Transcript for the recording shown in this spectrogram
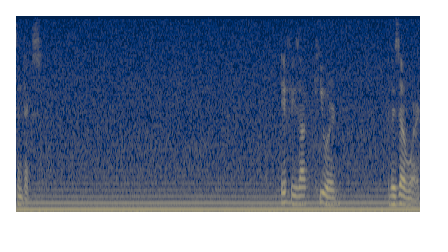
syntax if is a keyword reserve word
